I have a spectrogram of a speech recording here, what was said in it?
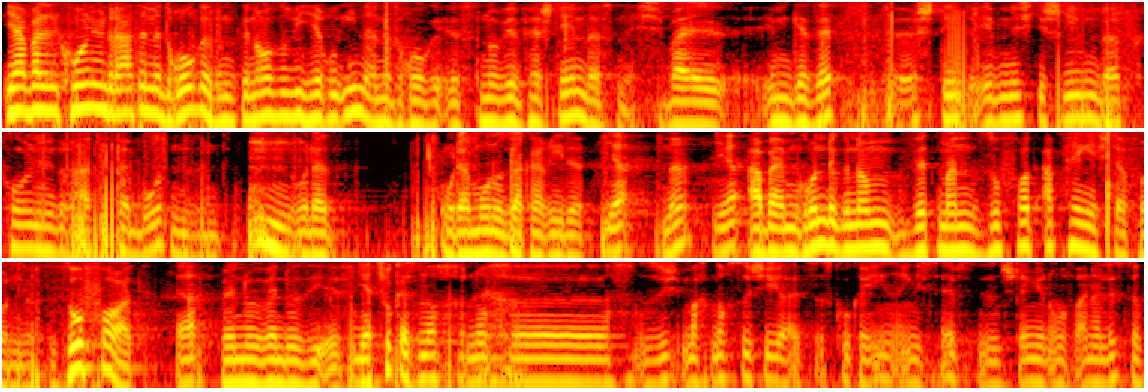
Ja, weil Kohlenhydrate eine Droge sind, genauso wie Heroin eine Droge ist. Nur wir verstehen das nicht, weil im Gesetz äh, steht eben nicht geschrieben, dass Kohlenhydrate verboten sind oder, oder Monosaccharide. Ja. Ne? Ja. Aber im Grunde genommen wird man sofort abhängig davon. Sofort, Ja. wenn, du, wenn du sie isst. Ja, Zucker ist noch, noch, äh, macht noch süchtiger als das Kokain eigentlich selbst. Die sind streng genommen auf einer Liste.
